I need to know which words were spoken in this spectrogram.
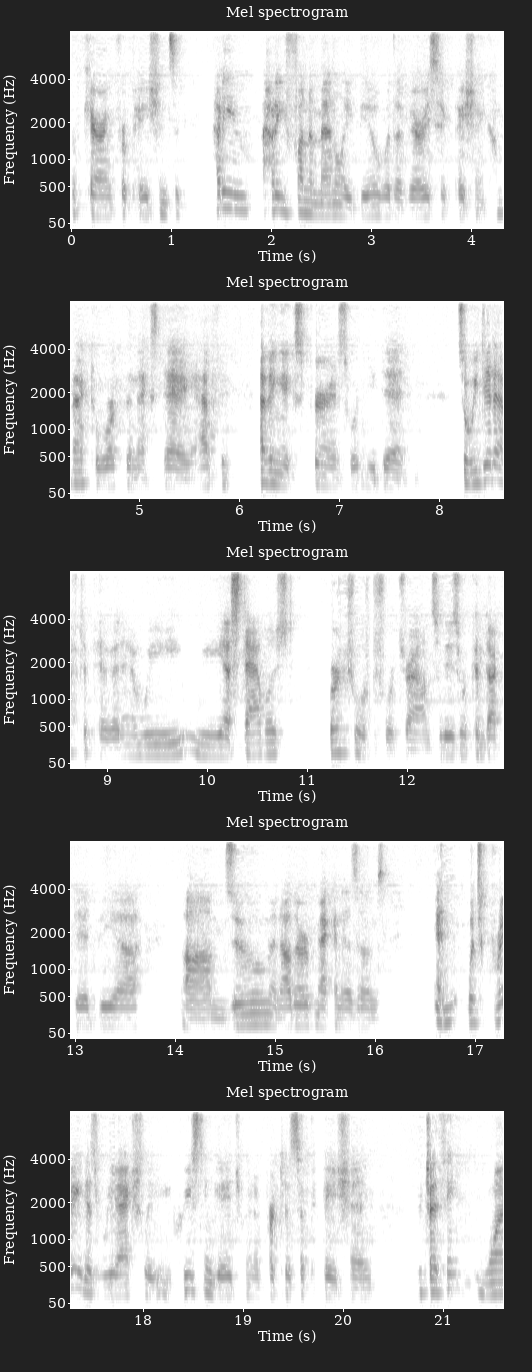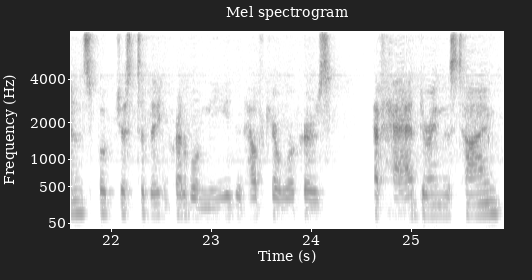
of caring for patients. How do you how do you fundamentally deal with a very sick patient and come back to work the next day after having experienced what you did? So we did have to pivot, and we we established virtual Schwartz Rounds. So these were conducted via um, Zoom and other mechanisms. And what's great is we actually increased engagement and participation, which I think one spoke just to the incredible need that healthcare workers have had during this time.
